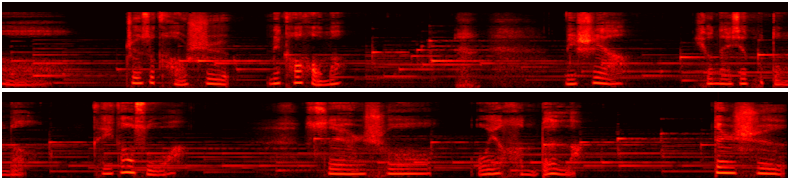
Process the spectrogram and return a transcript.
呃，这次考试没考好吗？没事呀，有哪些不懂的可以告诉我。虽然说我也很笨了，但是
